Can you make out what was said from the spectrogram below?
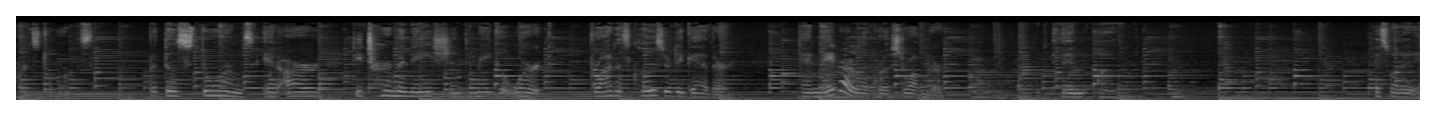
hard storms. But those storms and our determination to make it work brought us closer together and made our love grow stronger. And um, that's what it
